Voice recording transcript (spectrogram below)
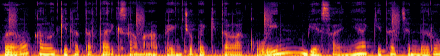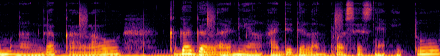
Well, kalau kita tertarik sama apa yang coba kita lakuin, biasanya kita cenderung menganggap kalau kegagalan yang ada dalam prosesnya itu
